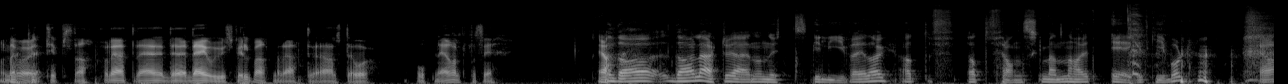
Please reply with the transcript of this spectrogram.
Men det var jo et tips, da. For det, det, det, det er jo uspillbart med det at alt er opp ned, holdt på å si. Ja. Men da, da lærte jeg noe nytt i livet i dag. At, at franskmennene har et eget keyboard. Ja.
